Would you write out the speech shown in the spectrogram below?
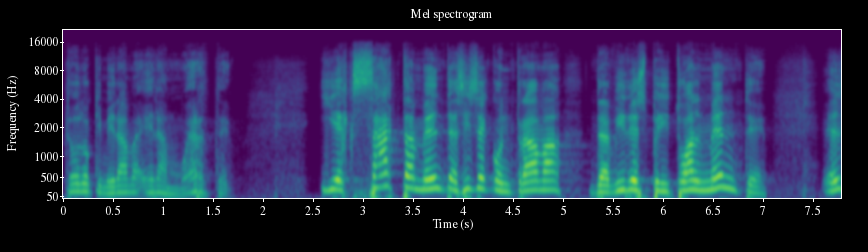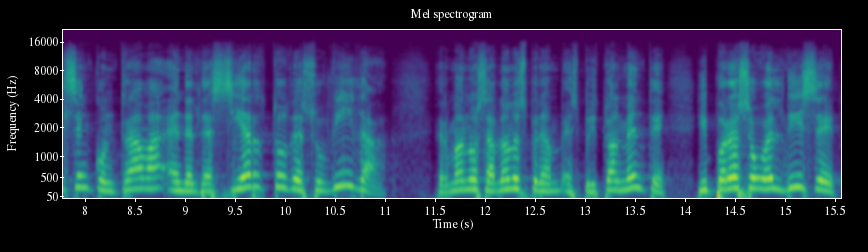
todo lo que miraba era muerte. Y exactamente así se encontraba David espiritualmente. Él se encontraba en el desierto de su vida, hermanos, hablando espiritualmente. Y por eso Él dice,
